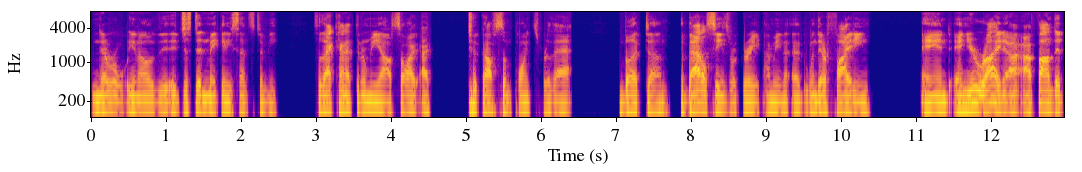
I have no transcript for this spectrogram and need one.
never, you know, it just didn't make any sense to me. So that kind of threw me off. So I, I took off some points for that. But um, the battle scenes were great. I mean, uh, when they're fighting, and and you're right. I, I found it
